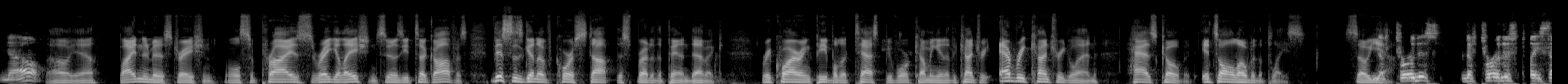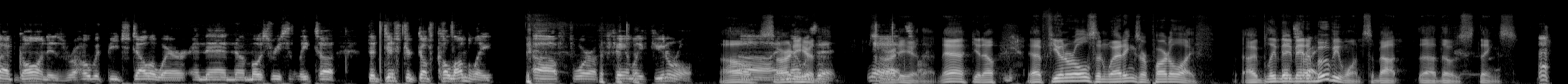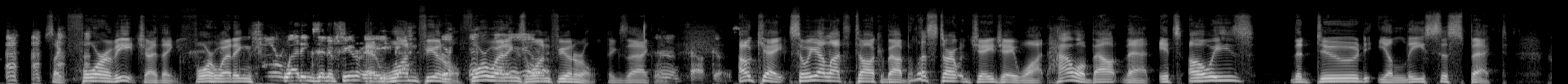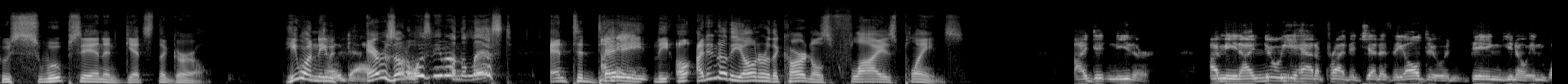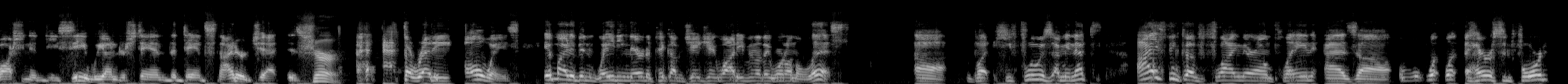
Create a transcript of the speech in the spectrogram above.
No. Oh, yeah. Biden administration. Little surprise regulation as soon as he took office. This is going to, of course, stop the spread of the pandemic, requiring people to test before coming into the country. Every country, Glenn, has COVID. It's all over the place. So, yeah. The furthest the furthest place I've gone is Rehoboth Beach, Delaware, and then uh, most recently to the District of Columbia uh, for a family funeral. Oh, Uh, sorry to hear that. it. Yeah, sorry to hear fine. that. Yeah, you know, uh, funerals and weddings are part of life. I believe they That's made right. a movie once about uh, those things. It's like four of each, I think. Four weddings Four weddings and a funeral. And one funeral. Four weddings, Yeah, one right. funeral. Exactly. Yeah, how it goes. Okay, so we got a lot to talk about, but let's start with JJ Watt. How about that? It's always the dude you least suspect who swoops in and gets the girl. He wasn't No even doubt. Arizona wasn't even on the list. And today, mean- the I didn't know the owner of the Cardinals flies planes. I didn't either. I mean, I knew he had a private jet, as they all do, and being, you know, in Washington D.C., we understand the Dan Snyder jet is Sure. at the ready always. It might have been waiting there to pick up J.J. Watt, even though they weren't on the list. Uh, but he flew his. I mean, that's. I think of flying their own plane as uh, what? What Harrison Ford?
